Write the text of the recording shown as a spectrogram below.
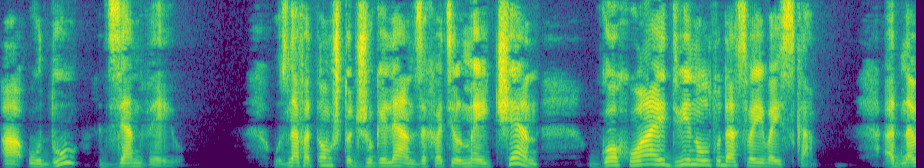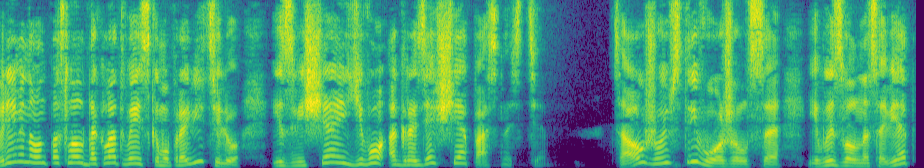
а Уду Цзянвэю. Узнав о том, что Джугэлян захватил Мэй Чен, Го Хуай двинул туда свои войска. Одновременно он послал доклад вейскому правителю, извещая его о грозящей опасности. Цао Жуй встревожился и вызвал на совет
